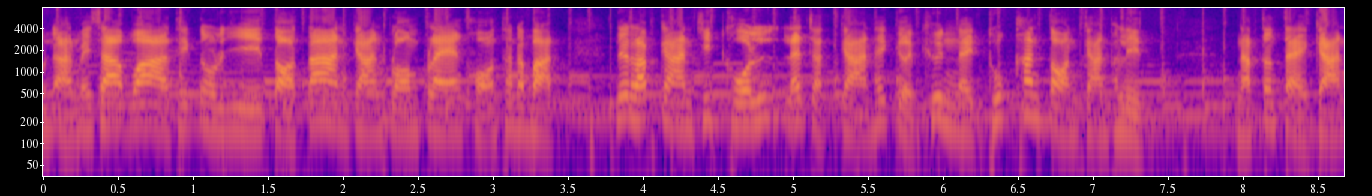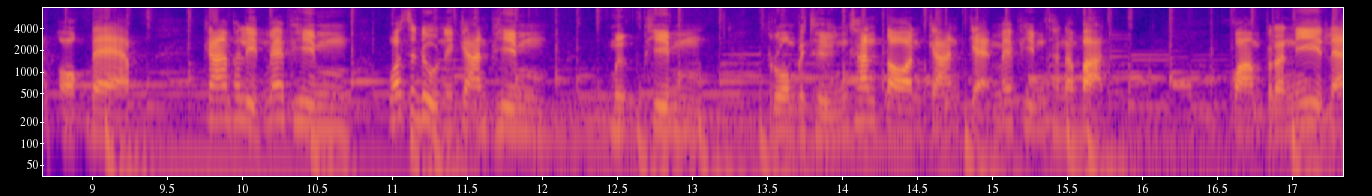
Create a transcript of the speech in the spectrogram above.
คุณอาจไม่ทราบว่าเทคโนโลยีต่อต้านการปลอมแปลงของธนบัตร ได้รับการคิดค้นและจัดการให้เกิดขึ้นในทุกขั้นตอนการผลิต นับตั้งแต่การออกแบบ การผลิตแม่พิมพ์ วัสดุในการพิมพ์ หมึกพิมพ์ รวมไปถึงขั้นตอนการแกะแม่พิมพ์ธนบัตร ความประณีตและ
